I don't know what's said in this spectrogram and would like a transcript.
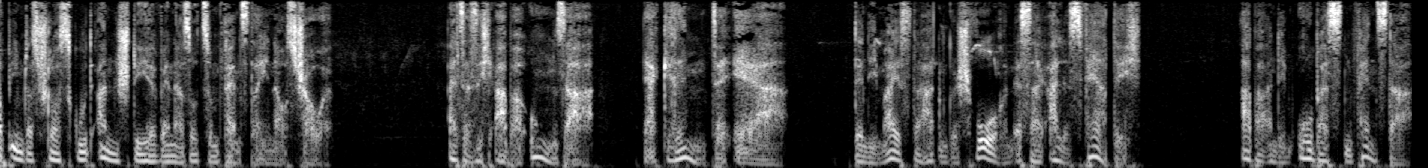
ob ihm das Schloss gut anstehe, wenn er so zum Fenster hinausschaue. Als er sich aber umsah, ergrimmte er, denn die Meister hatten geschworen, es sei alles fertig. Aber an dem obersten Fenster,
